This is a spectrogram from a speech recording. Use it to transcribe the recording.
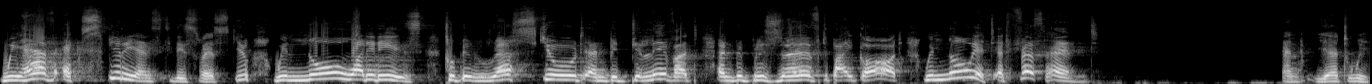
we have experienced this rescue. We know what it is to be rescued and be delivered and be preserved by God. We know it at first hand. And yet we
